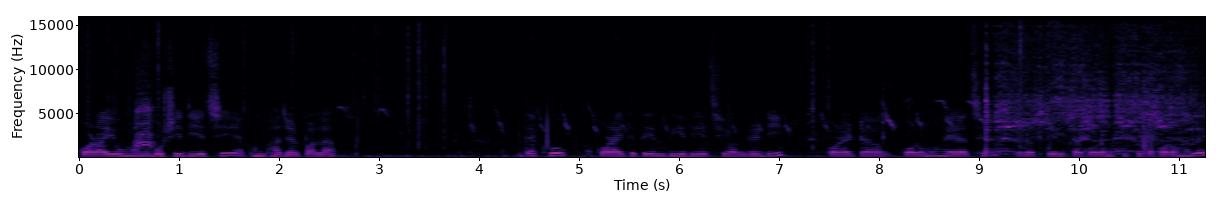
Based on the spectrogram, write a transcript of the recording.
কড়াইও মানে বসিয়ে দিয়েছি, এখন ভাজার পালা। দেখো, কড়াইতে তেল দিয়ে দিয়েছি অলরেডি কড়াইটা গরমও হয়ে গেছে। এবার তেলটা গরম কিছুটা গরম হলে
